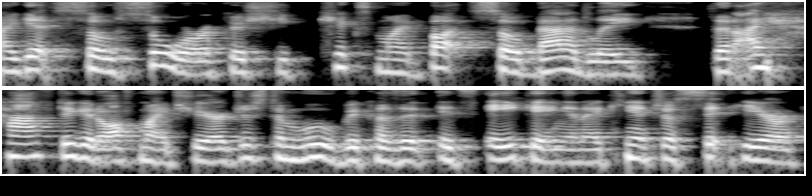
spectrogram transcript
I get so sore because she kicks my butt so badly that I have to get off my chair just to move because it, it's aching and I can't just sit here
